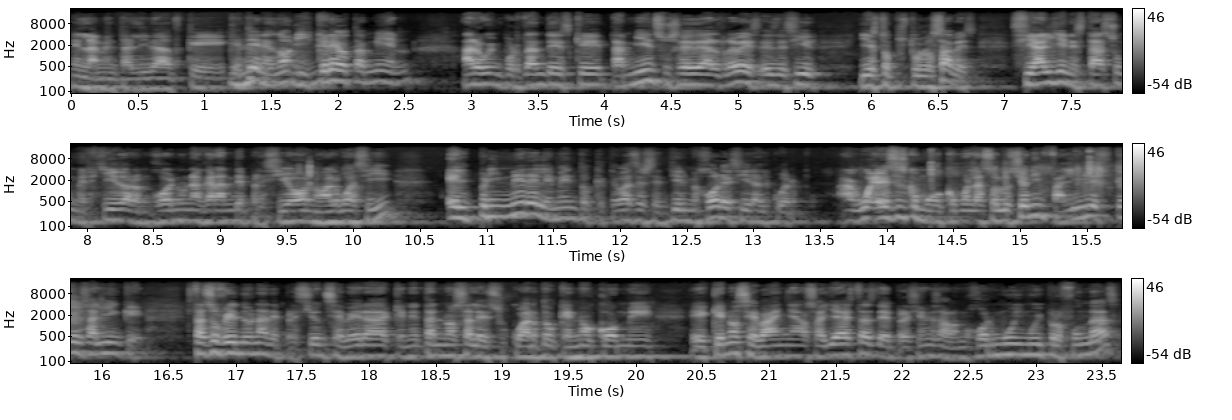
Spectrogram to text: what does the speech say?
en la mentalidad que, que tienes, ¿no? Y creo también, algo importante es que también sucede al revés, es decir, y esto pues tú lo sabes, si alguien está sumergido a lo mejor en una gran depresión o algo así, el primer elemento que te va a hacer sentir mejor es ir al cuerpo. Esa es como, como la solución infalible si tú eres alguien que está sufriendo una depresión severa, que neta no sale de su cuarto, que no come, eh, que no se baña, o sea, ya estas depresiones a lo mejor muy, muy profundas.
